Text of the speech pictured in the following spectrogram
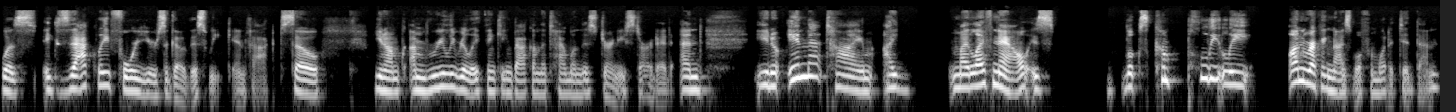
was exactly four years ago this week, in fact. So, you know, I'm I'm really, really thinking back on the time when this journey started. And, you know, in that time, I my life now is looks completely unrecognizable from what it did then.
